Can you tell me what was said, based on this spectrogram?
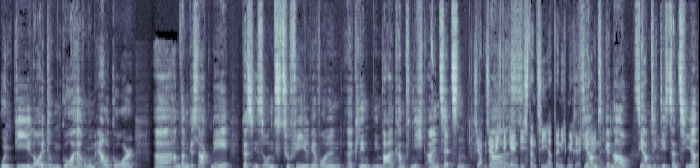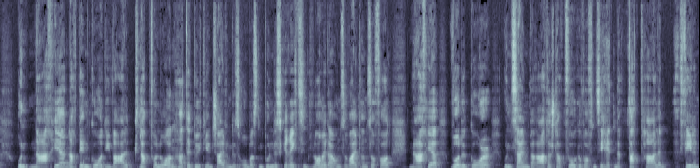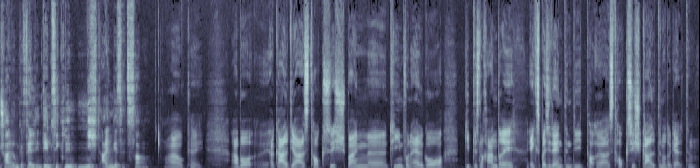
Und die Leute um Gore herum, um Al Gore, äh, haben dann gesagt, nee, das ist uns zu viel, wir wollen äh, Clinton im Wahlkampf nicht einsetzen. Sie haben sich ja richtig äh, distanziert, wenn ich mich recht Sie haben genau, Sie haben sich mhm. distanziert und nachher, nachdem Gore die Wahl knapp verloren hatte durch die Entscheidung des obersten Bundesgerichts in Florida und so weiter und so fort, nachher wurde Gore und seinem Beraterstab vorgeworfen, sie hätten eine fatale Fehlentscheidung gefällt, indem sie Clinton nicht eingesetzt haben. Ah, okay aber er galt ja als toxisch beim äh, Team von Al Gore. Gibt es noch andere Ex-Präsidenten, die to äh, als toxisch galten oder gelten?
